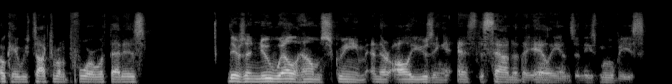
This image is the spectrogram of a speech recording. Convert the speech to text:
Okay, we've talked about it before. What that is. There's a new Wilhelm scream, and they're all using it, and it's the sound of the aliens in these movies.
